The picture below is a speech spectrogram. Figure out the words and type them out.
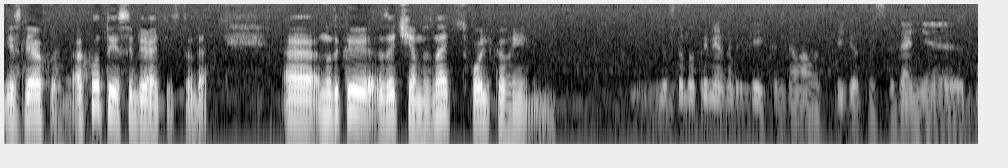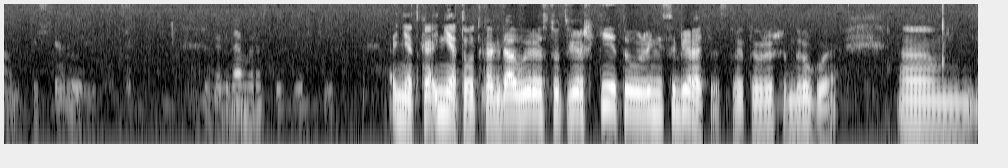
Если ох- охота и собирательство, да. А, ну так и зачем знать, сколько времени? Ну, чтобы примерно определить, когда мама придет на свидание там, в пещеру. и- И когда вырастут вершки. Нет, нет, вот когда вырастут вершки, это уже не собирательство, это уже что-то другое. Эм,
